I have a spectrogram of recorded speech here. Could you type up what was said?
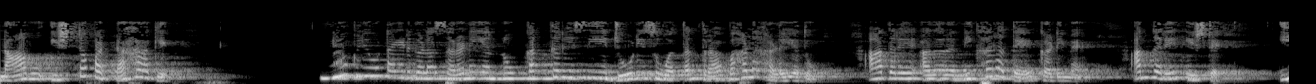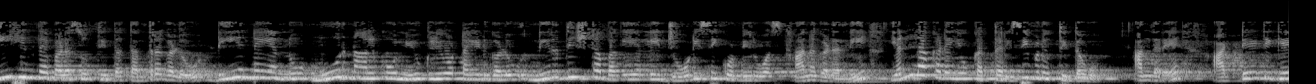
ನಾವು ಇಷ್ಟಪಟ್ಟ ಹಾಗೆ. ನ್ಯೂಕ್ಲಿಯೋಟೈಡ್ಗಳ ಸರಣಿಯನ್ನು ಕತ್ತರಿಸಿ ಜೋಡಿಸುವ ತಂತ್ರ ಬಹಳ ಹಳೆಯದು. ಆದರೆ ಅದರ ನಿಖರತೆ ಕಡಿಮೆ. ಅಂದರೆ ಇಷ್ಟೇ. ಈ ಹಿಂದೆ ಬಳಸುತ್ತಿದ್ದ ತಂತ್ರಗಳು ಡಿಎನ್ಎಯನ್ನು ಮೂರ್ನಾಲ್ಕು ನ್ಯೂಕ್ಲಿಯೋಟೈಡ್ಗಳು ನಿರ್ದಿಷ್ಟ ಬಗೆಯಲ್ಲಿ ಜೋಡಿಸಿಕೊಂಡಿರುವ ಸ್ಥಾನಗಳಲ್ಲಿ ಎಲ್ಲ ಕಡೆಯೂ ಕತ್ತರಿಸಿ ಬಿಡುತ್ತಿದ್ದವು. ಅಂದರೆ ಅಡ್ಡೇಟಿಗೆ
